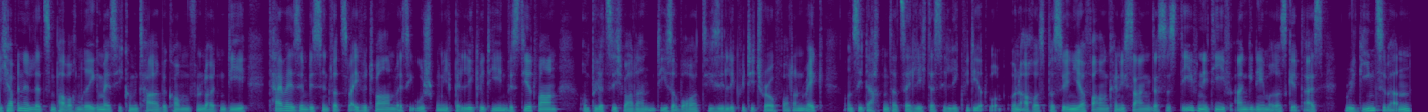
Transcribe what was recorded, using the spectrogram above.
Ich habe in den letzten paar Wochen regelmäßig Kommentare bekommen von Leuten, die teilweise ein bisschen verzweifelt waren, weil sie ursprünglich bei Liquidity investiert waren und plötzlich war dann dieser Wort, diese Liquidity Trove war dann weg und sie dachten tatsächlich, dass sie liquidiert wurden. Und auch aus persönlicher Erfahrung kann ich sagen, dass es definitiv angenehmeres gibt, als redeemed zu werden.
